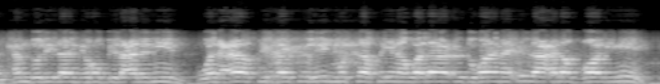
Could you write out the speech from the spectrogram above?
الحمد لله رب العالمين والعاقبة للمتقين ولا عدوان إلا على الظالمين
